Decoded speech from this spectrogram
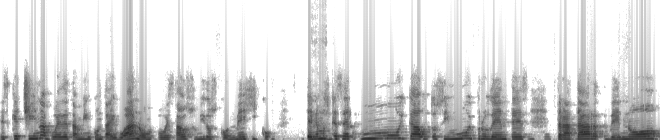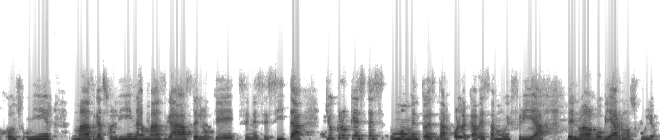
es que China puede también con Taiwán o Estados Unidos con México tenemos que ser muy cautos y muy prudentes, tratar de no consumir más gasolina, más gas de lo que se necesita. Yo creo que este es un momento de estar con la cabeza muy fría, de no agobiarnos, Julio.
